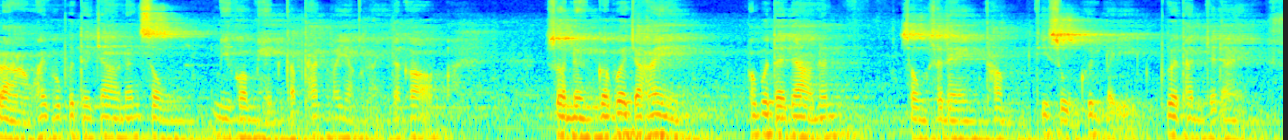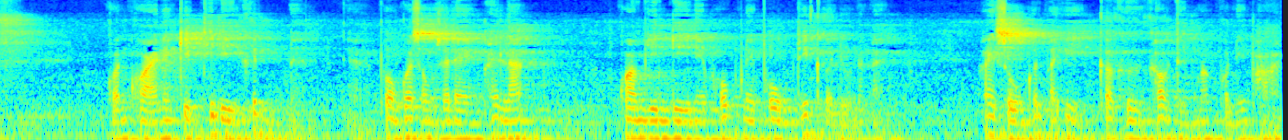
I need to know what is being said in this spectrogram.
กล่าวให้พระพุทธเจ้านั้นทรงมีความเห็นกับท่านว่าอย่างไร แล้วก็ ส่วนหนึ่งก็เพื่อจะให้พระพุทธเจ้านั้นทรงแสดงธรรมที่สูงขึ้นไปอีก เพื่อท่านจะได้ขวนขวายในกิจที่ดีขึ้นนะพระองค์ก็ทรงแสดงให้ละความยินดีในภพในภูมิที่เกิดอยู่นั่นแหละให้สูงขึ้นไปอีกก็คือเข้าถึงมรรคผลนิพพาน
